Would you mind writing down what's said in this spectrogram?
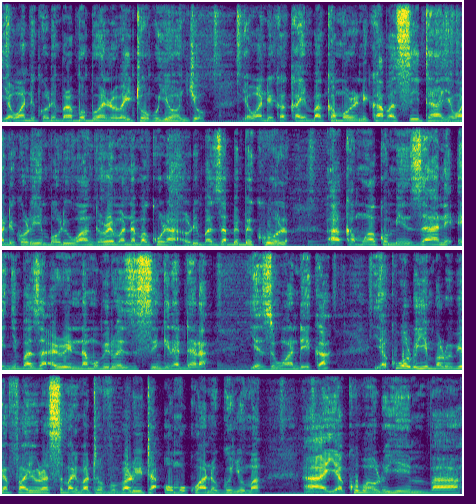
yawandiika oluyimba lwa bobi wine lwe bayita obuyonjo. Yawandiika kayimba kamorini kabasiita yawandiika oluyimba oli wange rema namakula. Oluyimba za bebe cool. Uh, kamwako minzaani ennyimba za irin namubiru ezisingira ddala. Yaziwandiika. Yakuba oluyimba lwebyafaayo lwa samali matovu baluyita omukwano gunyuma. Uh, yakuba oluyimba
